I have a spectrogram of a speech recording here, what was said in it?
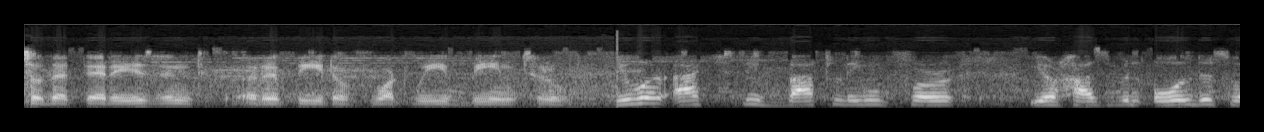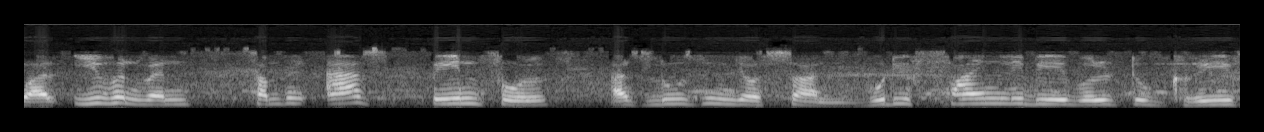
so that there isn't a repeat of what we've been through. You were actually battling for your husband all this while, even when something as painful as losing your son. Would you finally be able to grieve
